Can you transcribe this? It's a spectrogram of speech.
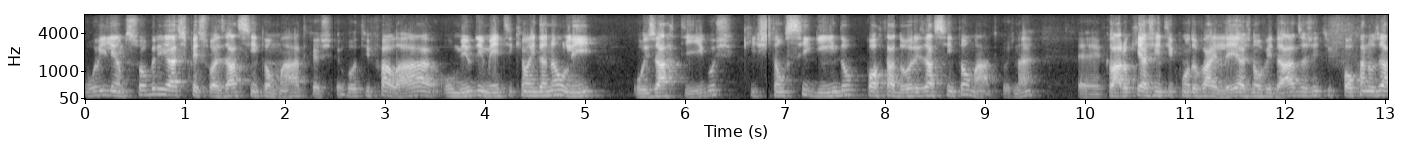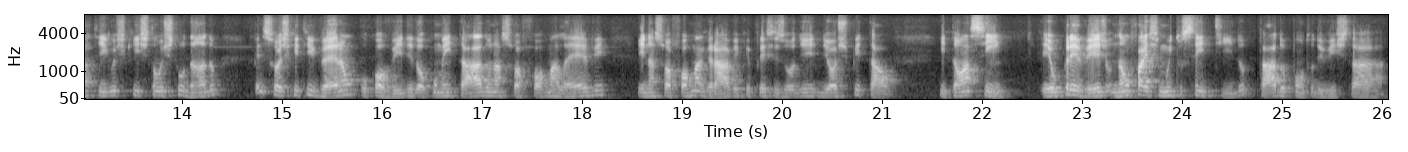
William, sobre as pessoas assintomáticas, eu vou te falar humildemente que eu ainda não li os artigos que estão seguindo portadores assintomáticos, né? É, claro que a gente, quando vai ler as novidades, a gente foca nos artigos que estão estudando pessoas que tiveram o Covid documentado na sua forma leve e na sua forma grave, que precisou de, de hospital. Então, assim, eu prevejo, não faz muito sentido, tá, do ponto de vista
